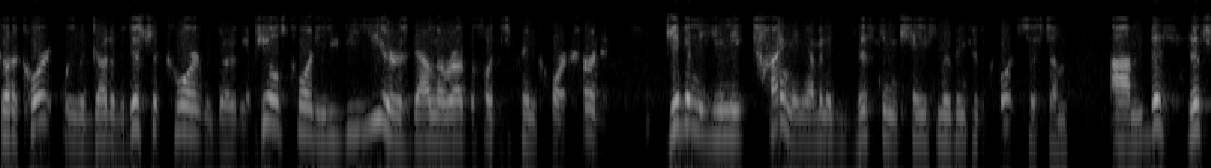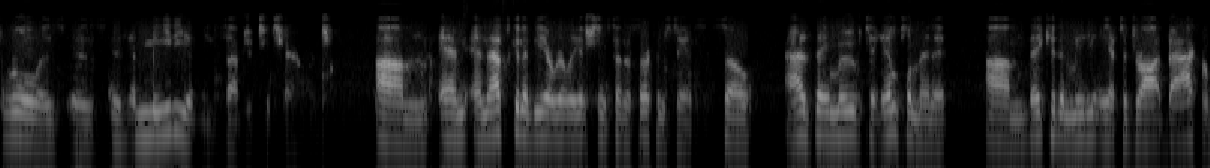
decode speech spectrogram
go to court. We would go to the district court. We'd go to the appeals court. It'd be years down the road before the Supreme Court heard it. Given the unique timing of an existing case moving through the court system, um, this this rule is, is is immediately subject to challenge. Um, and, and that's going to be a really interesting set of circumstances. So as they move to implement it, um, they could immediately have to draw it back or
